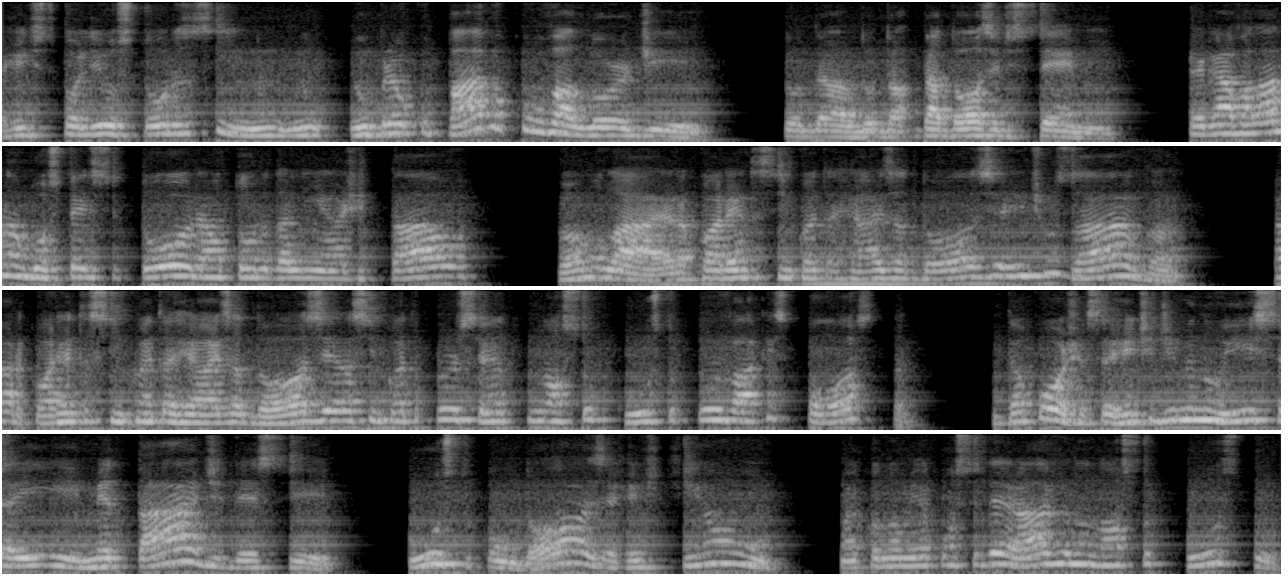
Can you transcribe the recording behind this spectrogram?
a gente escolhia os touros assim, não, não, não preocupava com o valor de, do, da, do, da dose de sêmen. Chegava lá, não gostei desse touro, é um touro da linhagem tal. Vamos lá, era 40, 50 reais a dose e a gente usava. Cara, 40, 50 reais a dose era 50% do nosso custo por vaca exposta. Então, poxa, se a gente diminuísse aí metade desse custo com dose, a gente tinha um, uma economia considerável no nosso custo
